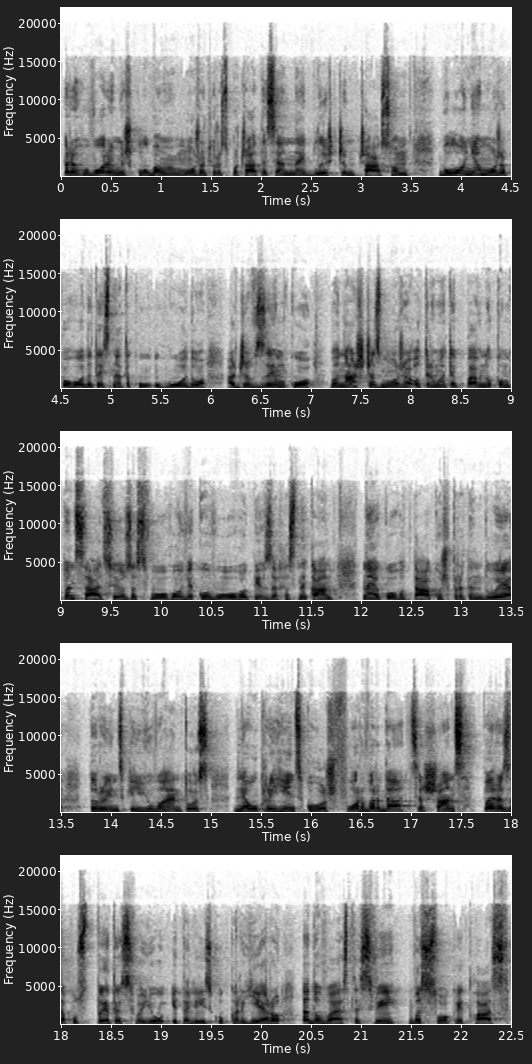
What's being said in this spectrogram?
Переговори між клубами можуть розпочатися найближчим часом. Болонія може погодитись на таку угоду, адже взимку вона ще зможе отримати певну компенсацію за свого вікового півзахисника, на якого також претендує туринський Ювентус. Для українського ж форварда це шанс перезапустити свою італійську кар'єру та довести свій високий клас.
